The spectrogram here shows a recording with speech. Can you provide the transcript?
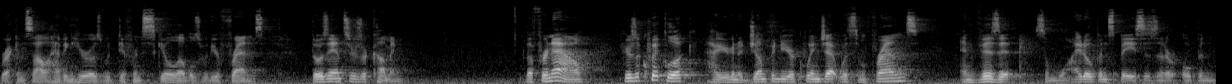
reconcile having heroes with different skill levels with your friends? Those answers are coming. But for now, here's a quick look how you're going to jump into your Quinjet with some friends and visit some wide open spaces that are open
